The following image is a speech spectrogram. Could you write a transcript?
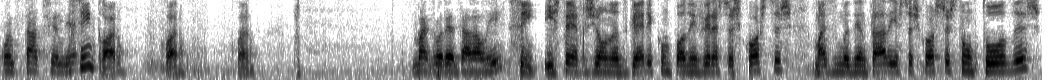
quando se está a defender? sim, claro, claro, claro. Mais uma dentada ali. Sim, isto é a região nadegueira e como podem ver estas costas, mais uma dentada, e estas costas estão todas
